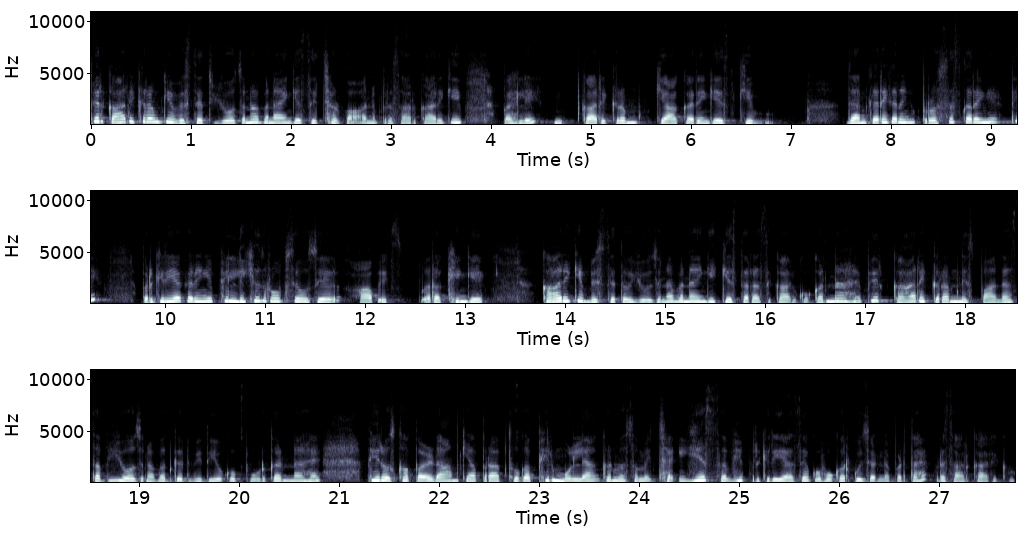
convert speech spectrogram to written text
फिर कार्यक्रम की विस्तृत योजना बनाएँगे, शिक्षण व अन्य प्रसार कार्य की। पहले कार्यक्रम क्या करेंगे, इसकी जानकारी करेंगे, प्रोसेस करेंगे, ठीक? प्रक्रिया करेंगे, फिर लिखित रूप से उसे आप रखेंगे। कार्य की विस्तृत योजना बनाएँगे, किस तरह से कार्य को करना है, फिर कार्यक्रम निष्पादन, सभी योजनाबद्ध गतिविधियों को पूर्ण करना है, फिर उसका परिणाम क्या प्राप्त होगा, फिर मूल्यांकन व समीक्षा, ये सभी प्रक्रिया से होकर गुजरना पड़ता है प्रसार कार्य को।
